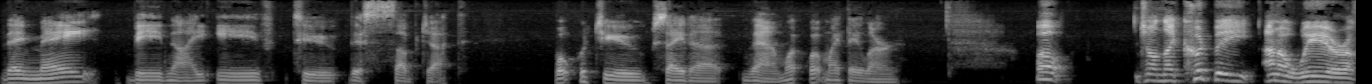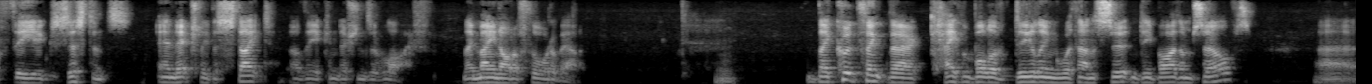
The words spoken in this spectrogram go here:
they may be naive to this subject. What would you say to them? What, what might they learn? Well, John, they could be unaware of the existence and actually the state of their conditions of life. They may not have thought about it. They could think they're capable of dealing with uncertainty by themselves, uh,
